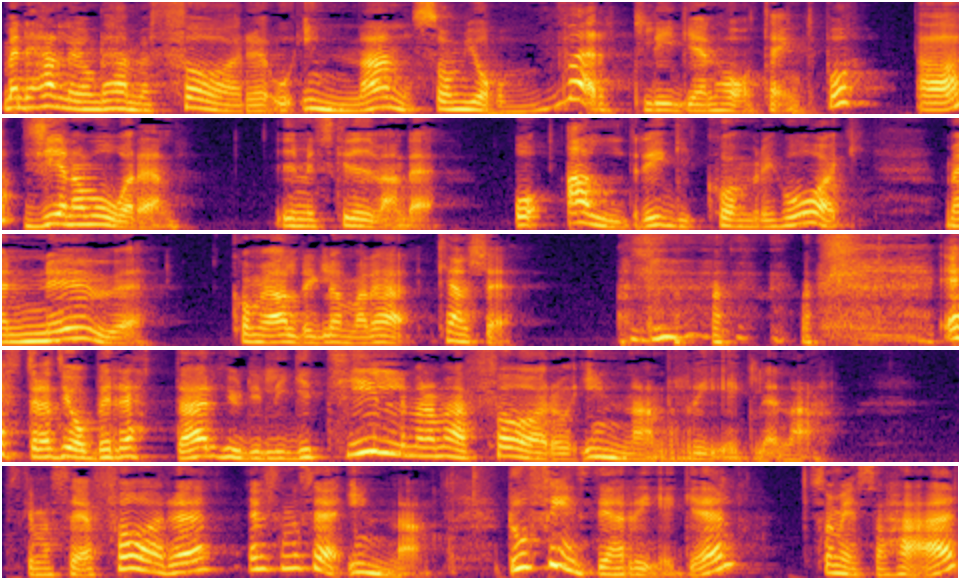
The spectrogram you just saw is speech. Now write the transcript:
Men det handlar ju om det här med före och innan som jag verkligen har tänkt på. Ja. Genom åren i mitt skrivande. Och aldrig kommer ihåg. Men nu kommer jag aldrig glömma det här. Kanske. Efter att jag berättar hur det ligger till med de här före och innan reglerna. Ska man säga före eller ska man säga innan? Då finns det en regel som är så här.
